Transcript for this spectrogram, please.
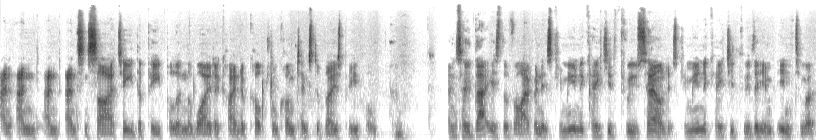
and, and, and, and society the people and the wider kind of cultural context of those people. And so that is the vibe and it's communicated through sound. It's communicated through the intimate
